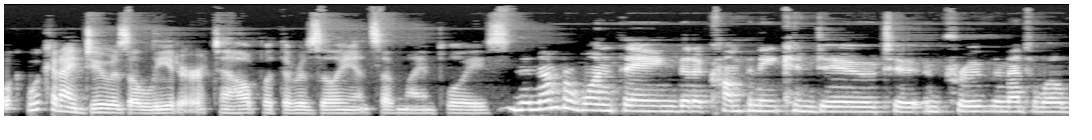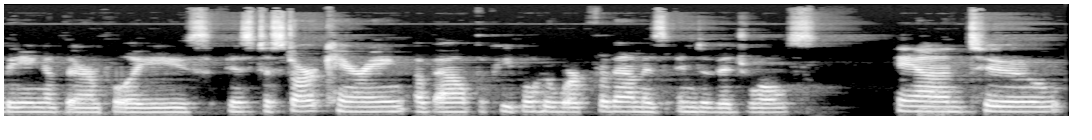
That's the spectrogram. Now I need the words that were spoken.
what, what can I do as a leader to help with the resilience of my employees? The number one thing that a company can do to improve the mental well being of their employees is to start caring about the people who work for them as individuals and to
